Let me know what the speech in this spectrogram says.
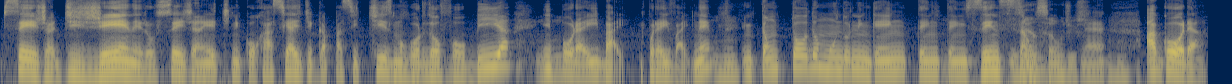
seja de gênero, seja étnico-raciais, de capacitismo, uhum. gordofobia uhum. e por aí vai, por aí vai, né? Uhum. Então todo mundo, ninguém tem, tem isenção. Isenção disso. Né? Uhum. Agora,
